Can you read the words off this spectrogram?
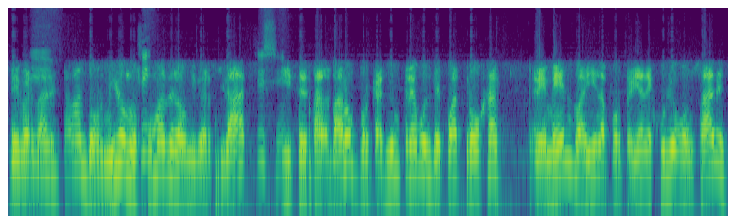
de verdad estaban dormidos los Pumas de la universidad y se salvaron porque había un trébol de cuatro hojas tremendo ahí en la portería de Julio González.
